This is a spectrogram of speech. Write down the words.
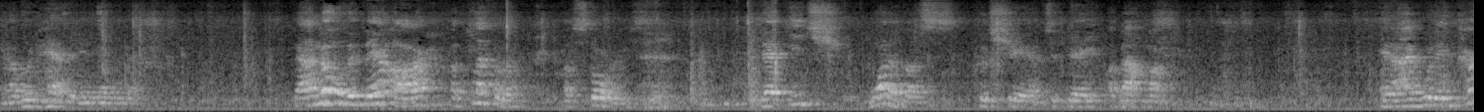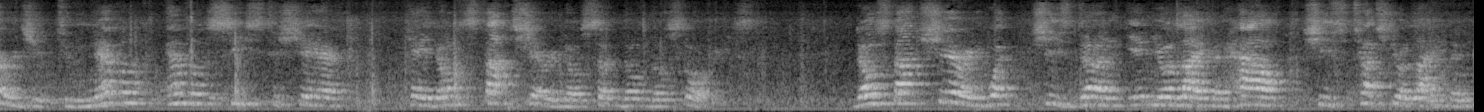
And I wouldn't have it any other way. Now, I know that there are a plethora of stories that each one of us could share today about mine. And I would encourage you to never, ever cease to share. Okay, don't stop sharing those, those, those stories. Don't stop sharing what she's done in your life and how she's touched your life and,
